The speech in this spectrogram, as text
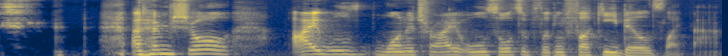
and I'm sure I will want to try all sorts of little fucky builds like that.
